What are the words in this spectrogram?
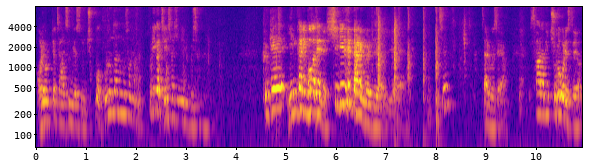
어려울 때 잘생겼으면 축복 그런다는 거잖아요. 우리가 제사 지내는 거잖아요. 그게 인간이 뭐가 된다? 신이 된다는 거죠. 예. 그렇죠? 잘 보세요. 사람이 죽어버렸어요.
